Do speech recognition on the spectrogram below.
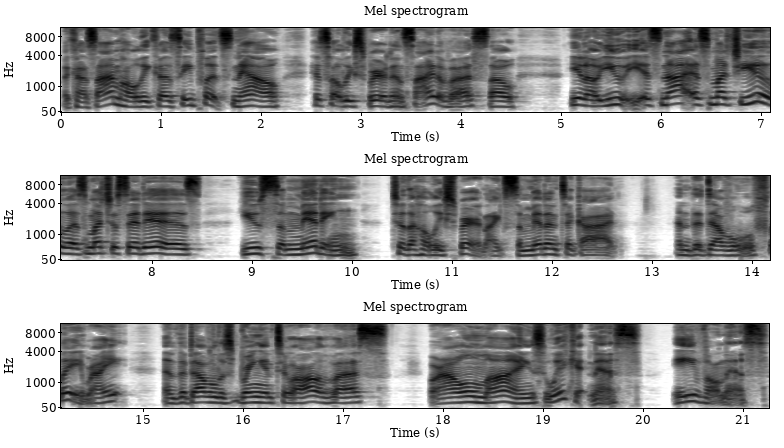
because I'm holy, because he puts now his Holy Spirit inside of us. So, you know, you, it's not as much you as much as it is you submitting to the Holy Spirit, like submitting to God and the devil will flee, right? And the devil is bringing to all of us or our own minds wickedness, evilness.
